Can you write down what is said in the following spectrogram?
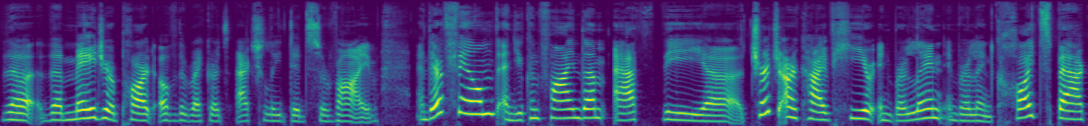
the the major part of the records actually did survive, and they're filmed, and you can find them at the uh, church archive here in Berlin, in Berlin Kreuzberg.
